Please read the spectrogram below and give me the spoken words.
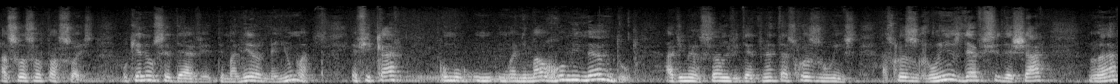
as suas rotações. O que não se deve, de maneira nenhuma, é ficar como um, um animal ruminando a dimensão, evidentemente, das coisas ruins. As coisas ruins devem se deixar é?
